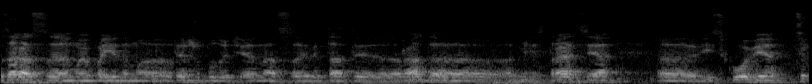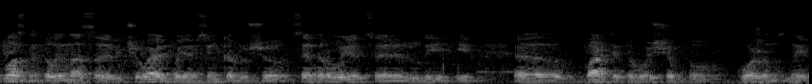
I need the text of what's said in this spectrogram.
Зараз е, ми поїдемо, теж будуть нас вітати рада, адміністрація, е, військові. Це класно, коли нас відчувають, бо я всім кажу, що це герої, це люди, які варті того, щоб кожен з них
